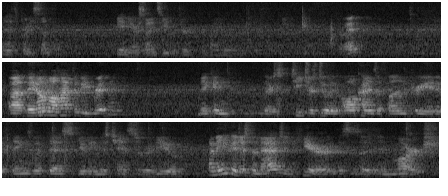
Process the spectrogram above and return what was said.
And it's pretty simple be in your science with your, your mind All right? Uh, they don't all have to be written. They can there's teachers doing all kinds of fun, creative things with this, giving this chance to review. I mean, you could just imagine here, this is a, in March,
